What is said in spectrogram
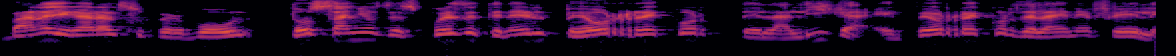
van a llegar al Super Bowl dos años después de tener el peor récord de la liga, el peor récord de la NFL.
